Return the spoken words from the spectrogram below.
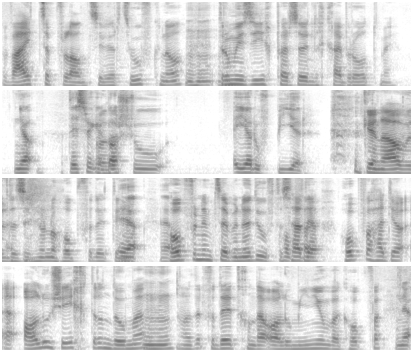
Weizenpflanze wird aufgenommen. Mhm. Darum esse ich persönlich kein Brot mehr. Ja, deswegen Oder? gehst du eher auf Bier. Genau, weil das ist nur noch Hopfen dort drin. Ja, ja. Hopfen nimmt es eben nicht auf. Das Hopfen- Hat ja, Hopfen hat ja eine Aluschicht rundherum. Mhm. Oder? Von dort kommt auch Aluminium wegen Hopfen. Ja.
